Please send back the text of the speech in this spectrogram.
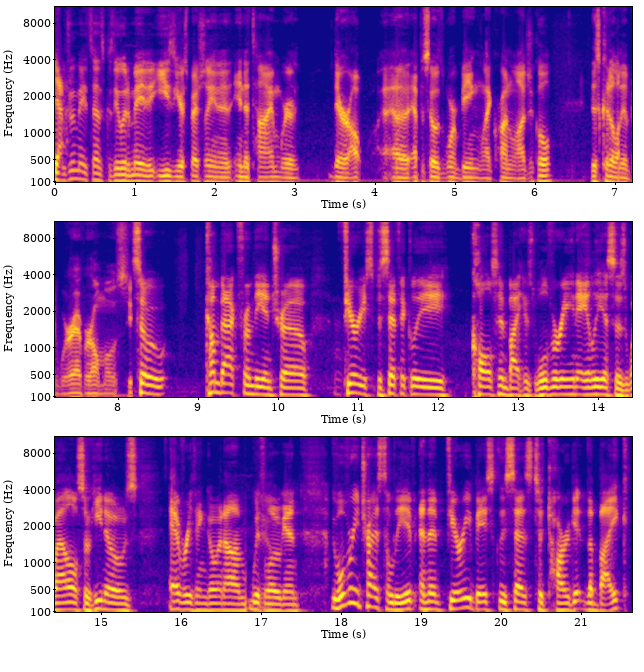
Yeah. Which would have made sense because it would have made it easier, especially in a, in a time where their uh, episodes weren't being like chronological. This could have lived wherever almost. So, come back from the intro. Fury specifically calls him by his Wolverine alias as well, so he knows everything going on with Logan. Wolverine tries to leave, and then Fury basically says to target the bike.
